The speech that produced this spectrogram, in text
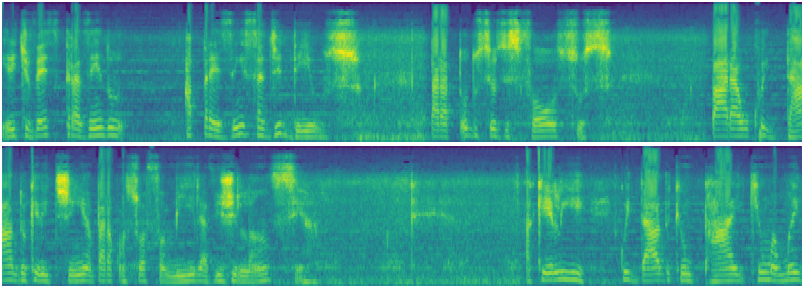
ele tivesse trazendo a presença de Deus para todos os seus esforços, para o cuidado que ele tinha para com a sua família, a vigilância. Aquele cuidado que um pai, que uma mãe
